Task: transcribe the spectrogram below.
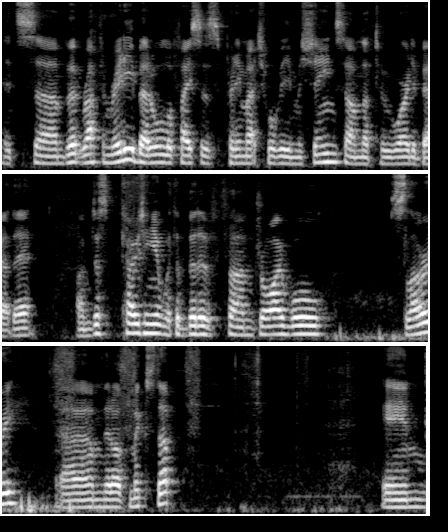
it's um, a bit rough and ready, but all the faces pretty much will be machined, so I'm not too worried about that. I'm just coating it with a bit of um, drywall slurry um, that I've mixed up. And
